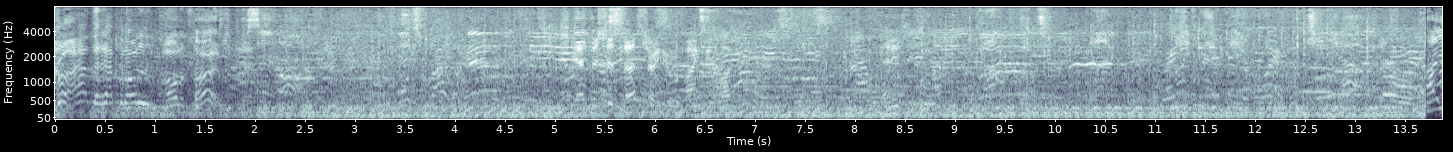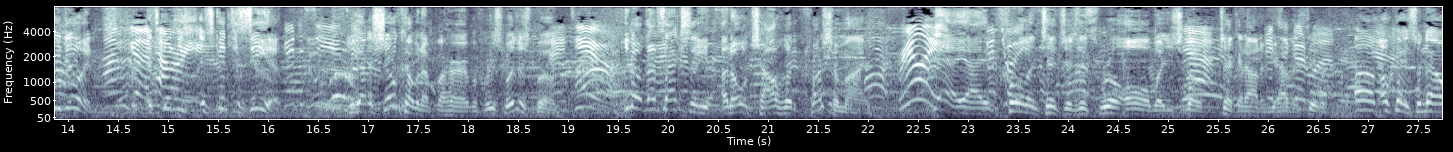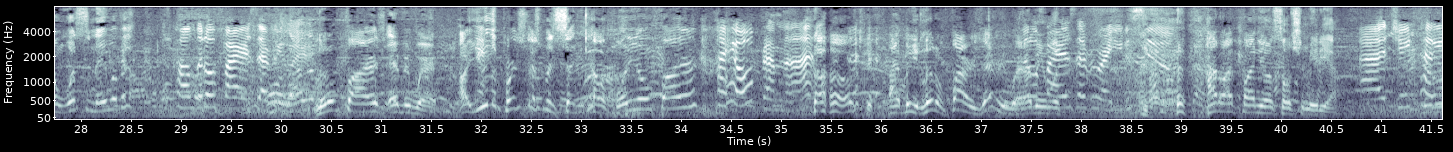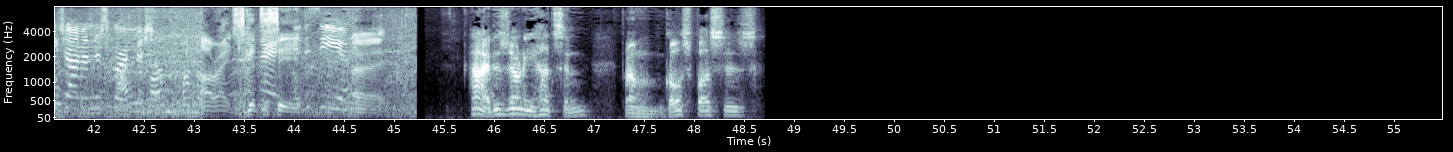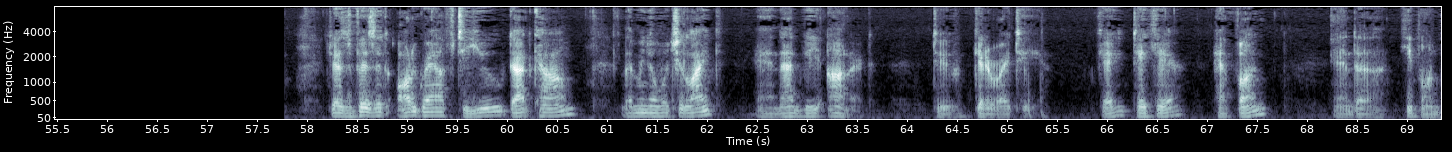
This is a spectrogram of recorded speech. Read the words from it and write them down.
Bro, I have that happen all the, all the time. Yeah, if it's just us right here, we might be lucky. How you doing? I'm good. It's How good. are To, you? it's good to see you. Good to see you. We got a show coming up, for her with Reese Witherspoon. I do. You know, that's actually an old childhood crush of mine. Really? Yeah, yeah, Good it's intentions. It's real old, but you should Yeah, go check it out if you haven't good seen it. Um, Okay, so now what's the name of it? It's called Little Fires Everywhere. Little Fires Everywhere. Are you the person that's been setting California on fire? I hope I'm not. Oh, okay. I mean, Little Fires Everywhere. Little I mean, Fires Everywhere, you just do. how do I find you on social media? Uh, Jade Pettyjohn underscore official. All right, it's good to All right, see you. good to see you. All right. Hi, this is Ernie Hudson from Ghostbusters. Just visit autographstoyou.com. Let me know what you like, and I'd be honored to get it right to you. Okay, take care, have fun, and uh, keep on.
